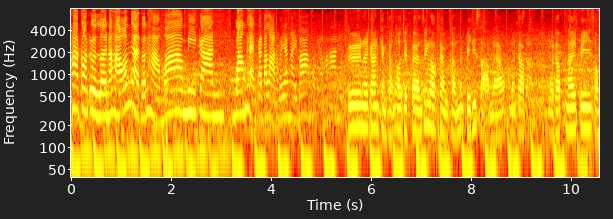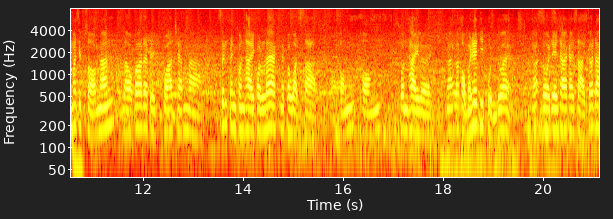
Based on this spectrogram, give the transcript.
ค่ะก่อนอื่นเลยนะคะ อ้อมอยากจะถามว่ามีการวางแผนการตลาดไว้ยังไงบ้างของยามาฮ่าเนี่ยคือในการแข่งขัน All Japan ซึ่งเราแข่งขันเป็นปีที่ 3 แล้วนะครับ นะครับในปี 2012 นั้นเราก็ได้ไปคว้าแชมป์มา ซึ่งเป็นคนไทยคนแรกในประวัติศาสตร์ของของคนไทยเลยนะและของประเทศญี่ปุ่นด้วยนะโดยเดชาไกรศาสตร์ก็ได้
